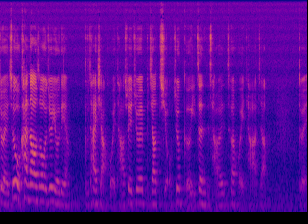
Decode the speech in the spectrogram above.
对，所以我看到的时候我就有点不太想回他，所以就会比较久，就隔一阵子才会才回他这样。对，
